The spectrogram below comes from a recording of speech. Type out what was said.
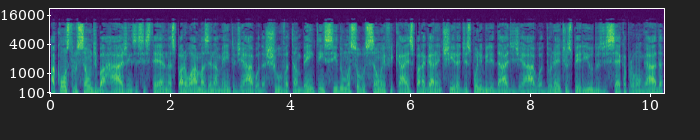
A construção de barragens e cisternas para o armazenamento de água da chuva também tem sido uma solução eficaz para garantir a disponibilidade de água durante os períodos de seca prolongada,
